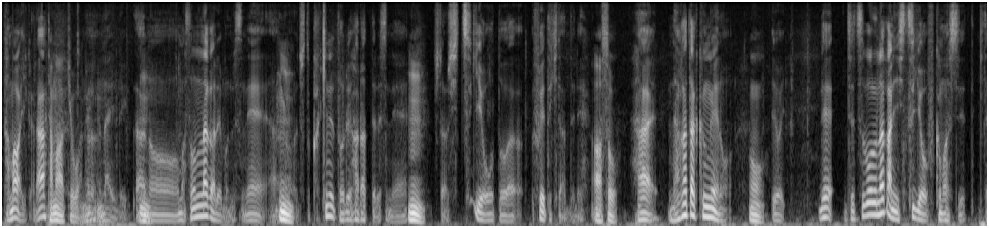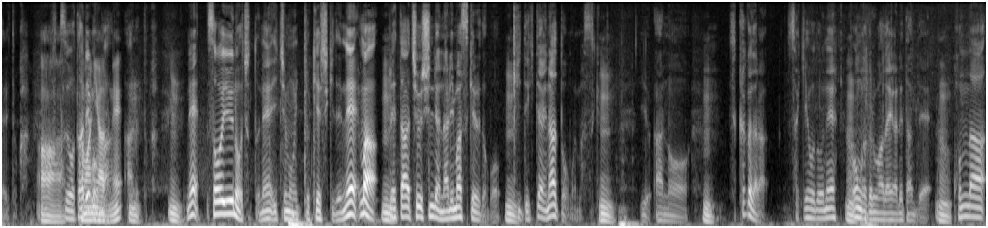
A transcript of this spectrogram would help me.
たまはいいかな、玉は今日はね。うんないあのーまあ、その中でもですねあの、うん。ちょっと垣根取り払ってですね、うん。ちょっと質疑応答が増えてきたんでね。あそはい。永田君へのううん。用意で絶望の中に質疑を含ませてきたりとかあ普通おたでもまあにあるね。あるとか、うん。ね、そういうのをちょっとね一問一答形式でねまあ、うん。レター中心にはなりますけれども、うん。聞いていきたいなと思いますけど、うん。あのうん。せっかくなら先ほどね、うん。音楽の話題が出たんで、うん。こんな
